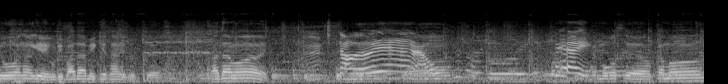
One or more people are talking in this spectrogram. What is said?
시원하게 우리 마담이 계산해줬어요. 마담은 đậu 어, Thấy ơi 잘 먹었어요. 까먼.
